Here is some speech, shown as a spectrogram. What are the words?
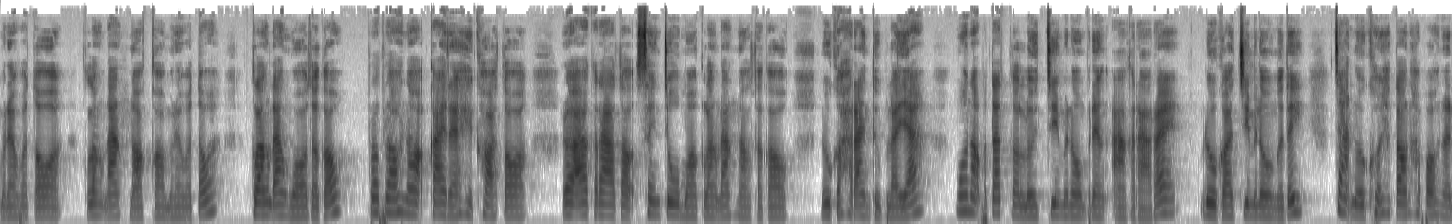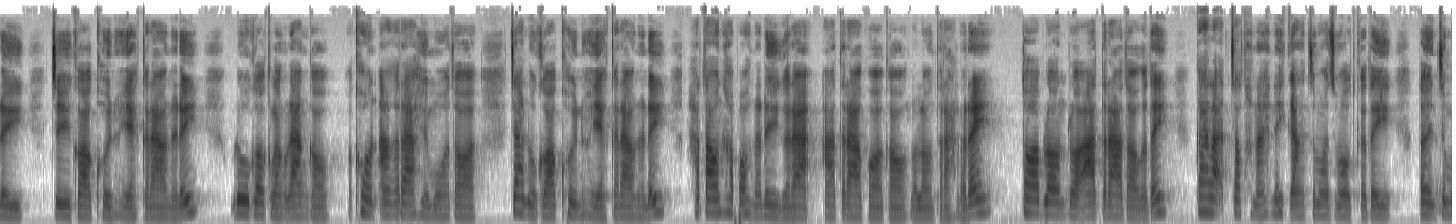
មរវតក្លងដាំងណកក៏មរវតក្លងដាំងវតក៏ប្រប្រោណកៃរហេខតរអាក្រាតសេងជូមកក្លងដាំងណកតកោនោះក៏ហរាញ់ទុប្លាយ៉ាងួនអបតតលុយជីមនងព្រៀងអាក្រារ៉េព្រោះក៏ជីមនងកទេចាក់នោះខុញតនហបោណាឌីជីក៏ខុញហយក្រៅណាឌីព្រោះក៏ក្លងដាំងក៏អខូនអាក្រាហេមួតចាក់នោះក៏ខុញហយក្រៅណាឌីហតនហបោណាឌីក្រាអាត្រាក៏ក៏លឡងត្រាស់លរ៉េ តបឡនរអាត្រាតកទេកាលចតថ្នះនេះកាំងចមចមកទេតែចម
